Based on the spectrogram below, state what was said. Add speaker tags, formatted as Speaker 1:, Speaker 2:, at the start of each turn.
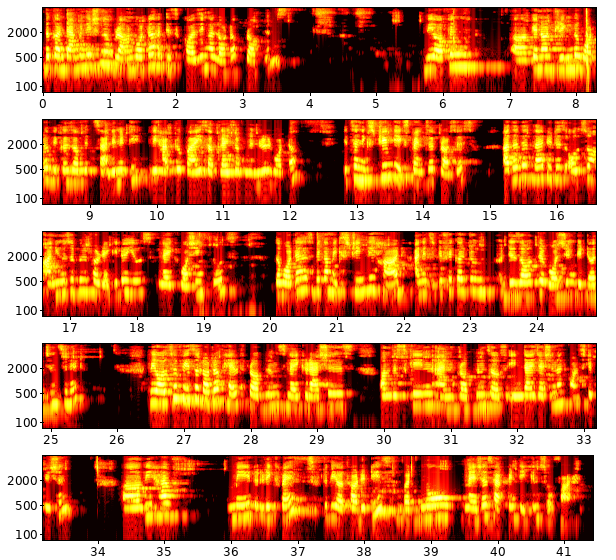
Speaker 1: The contamination of groundwater is causing a lot of problems. We often uh, cannot drink the water because of its salinity. We have to buy supplies of mineral water. It's an extremely expensive process. Other than that, it is also unusable for regular use like washing clothes. The water has become extremely hard and it's difficult to dissolve the washing detergents in it. We also face a lot of health problems like rashes on the skin and problems of indigestion and constipation. Uh, we have made requests to the authorities, but no measures have been taken so far.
